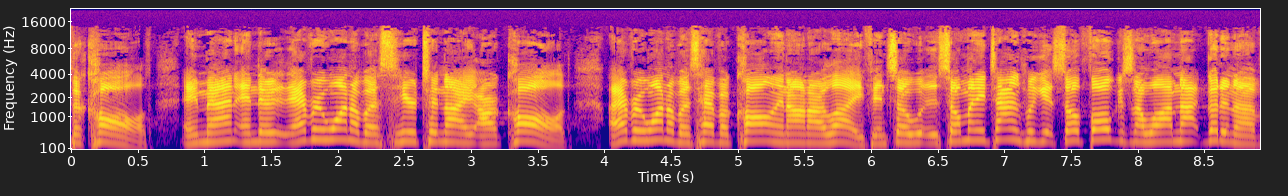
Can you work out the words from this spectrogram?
the called. Amen. And there, every one of us here tonight are called. Every one of us have a calling on our life. And so, so many times we get so focused on, well, I'm not good enough,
